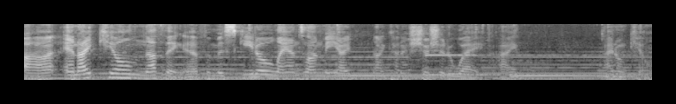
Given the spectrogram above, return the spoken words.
Uh, and I kill nothing. If a mosquito lands on me, I, I kind of shush it away. I, I don't kill.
